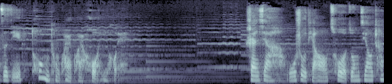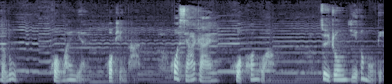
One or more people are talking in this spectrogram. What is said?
自己痛痛快快活一回。山下无数条错综交叉的路，或蜿蜒，或平坦，或狭窄，或宽广，最终一个目的，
